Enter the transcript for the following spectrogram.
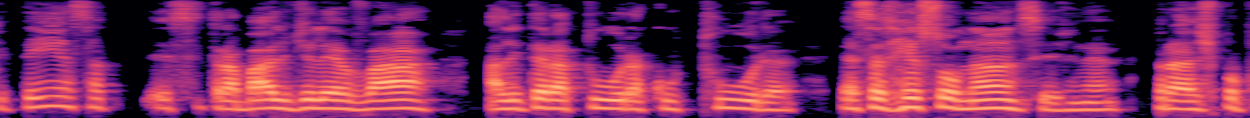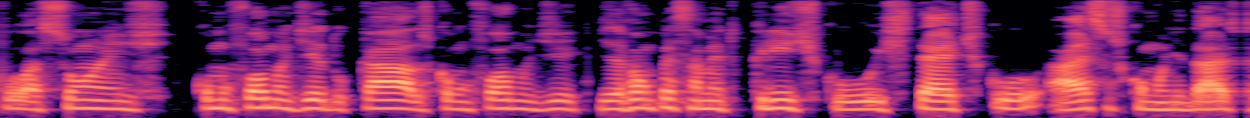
que têm essa, esse trabalho de levar a literatura, a cultura, essas ressonâncias né, para as populações, como forma de educá-los, como forma de, de levar um pensamento crítico, estético a essas comunidades.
